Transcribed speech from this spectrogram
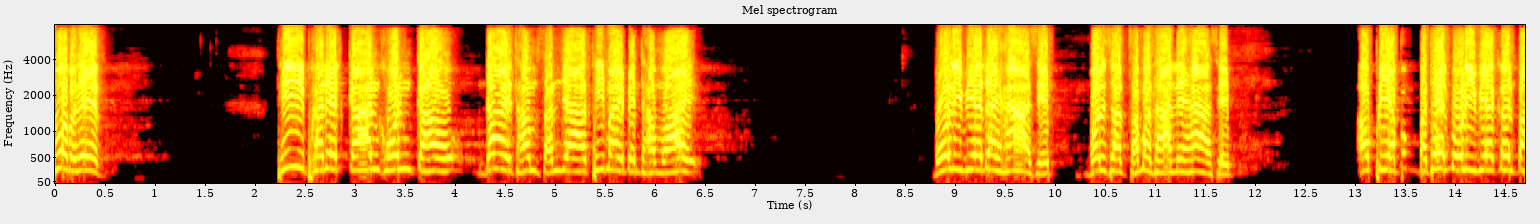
ทั่วประเทศ ที่เผด็จการคนเก่า ได้ทำสัญญาที่ไม่เป็นธรรมไว้ โบลิเวียได้ห้าสิบบริษัทสัมปทานได้ห้าสิบเอาเปรียบประเทศโบลิเวียเกินไป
